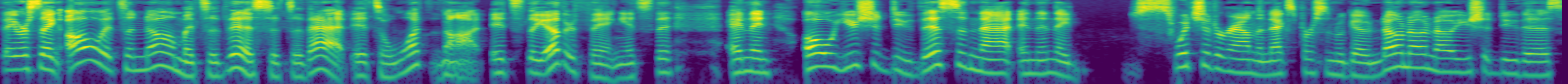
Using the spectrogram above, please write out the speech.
they were saying, "Oh, it's a gnome, it's a this, it's a that, it's a whatnot, it's the other thing, it's the," and then, "Oh, you should do this and that," and then they switch it around. The next person would go, "No, no, no, you should do this,"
